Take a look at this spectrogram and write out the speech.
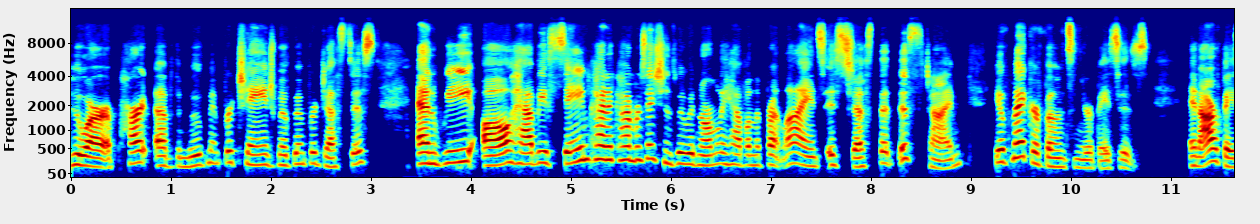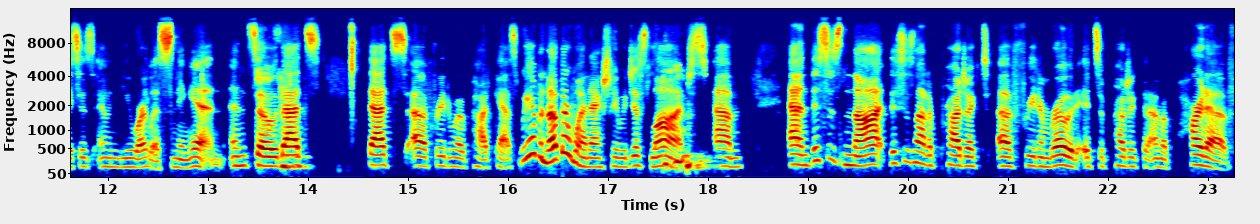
who are a part of the movement for change, movement for justice. And we all have these same kind of conversations we would normally have on the front lines. It's just that this time you have microphones in your faces, in our faces, and you are listening in. And so that's that's a Freedom Road podcast. We have another one actually we just launched. Mm-hmm. Um, and this is not this is not a project of Freedom Road. It's a project that I'm a part of,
